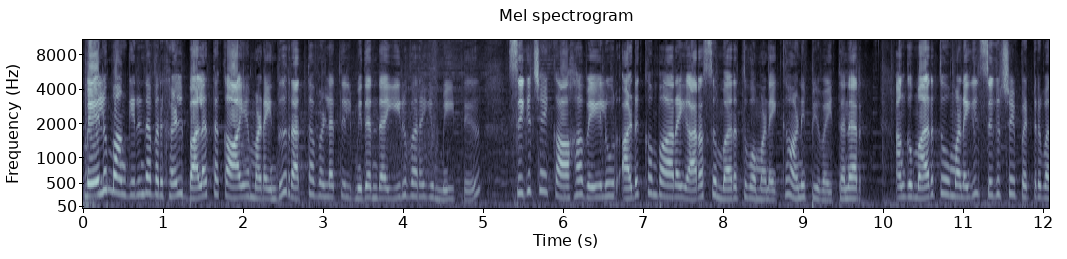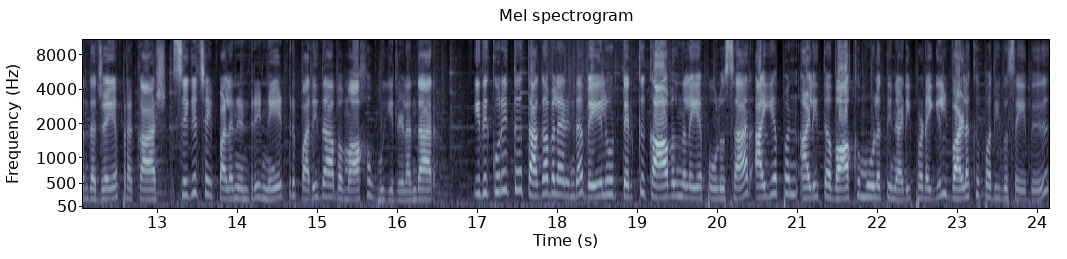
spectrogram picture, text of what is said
மேலும் அங்கிருந்தவர்கள் பலத்த காயமடைந்து இரத்த வெள்ளத்தில் மிதந்த இருவரையும் மீட்டு சிகிச்சைக்காக வேலூர் அடுக்கம்பாறை அரசு மருத்துவமனைக்கு அனுப்பி வைத்தனர். அங்கு மருத்துவமனையில் சிகிச்சை பெற்று வந்த ஜெயபிரகாஷ் சிகிச்சை பலனின்றி நேற்று பரிதாபமாக உயிரிழந்தார். இது குறித்து தகவல் அறிந்த வேலூர் தெற்கு காவல் நிலைய போலீசார் ஐயப்பன் அளித்த வாக்குமூலத்தின் அடிப்படையில் வழக்கு பதிவு செய்து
